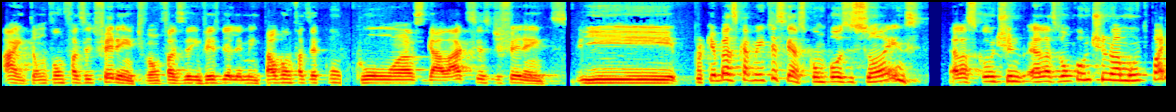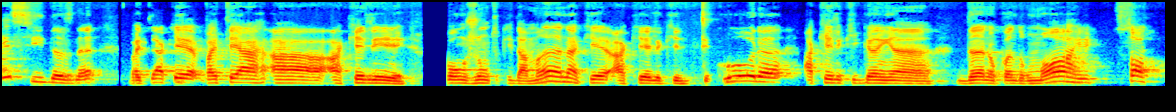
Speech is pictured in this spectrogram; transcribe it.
Ah, então vamos fazer diferente. Vamos fazer, em vez do elemental, vamos fazer com, com as galáxias diferentes. E porque basicamente assim, as composições elas, continu, elas vão continuar muito parecidas, né? Vai ter, aque, vai ter a, a, aquele conjunto que dá mana, aque, aquele que se cura, aquele que ganha dano quando morre. Só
